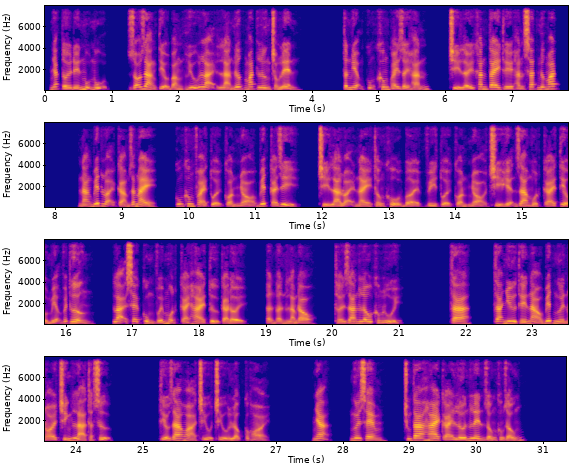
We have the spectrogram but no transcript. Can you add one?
Nhắc tới đến mụ mụ, rõ ràng tiểu bằng hữu lại là nước mắt lưng tròng lên. Tân niệm cũng không quay rời hắn, chỉ lấy khăn tay thế hắn sắt nước mắt. Nàng biết loại cảm giác này, cũng không phải tuổi còn nhỏ biết cái gì, chỉ là loại này thống khổ bởi vì tuổi còn nhỏ chỉ hiện ra một cái tiểu miệng vết thương, lại sẽ cùng với một cái hài tử cả đời, ẩn ẩn làm đau, thời gian lâu không lùi. Ta, ta như thế nào biết ngươi nói chính là thật sự? Tiểu gia hỏa chịu chịu lộc câu hỏi. Nhạ, ngươi xem, chúng ta hai cái lớn lên giống không giống.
